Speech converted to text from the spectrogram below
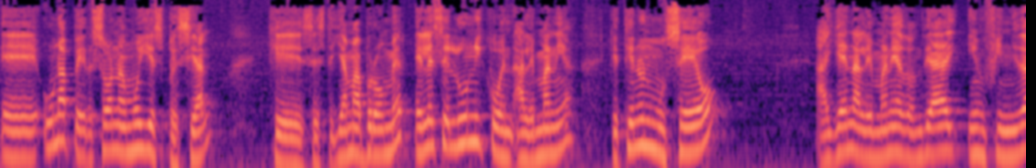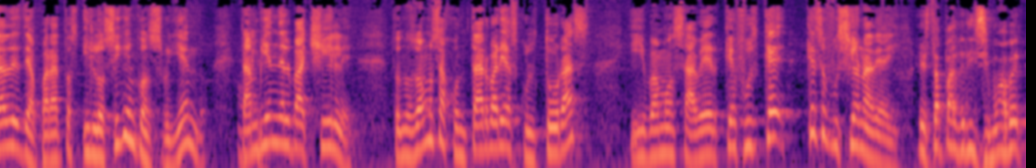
eh, una persona muy especial que se este, llama Bromer. Él es el único en Alemania que tiene un museo allá en Alemania donde hay infinidades de aparatos y lo siguen construyendo. También él va a Chile. Entonces nos vamos a juntar varias culturas y vamos a ver qué, fu- qué, qué se fusiona de ahí. Está padrísimo. A ver,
